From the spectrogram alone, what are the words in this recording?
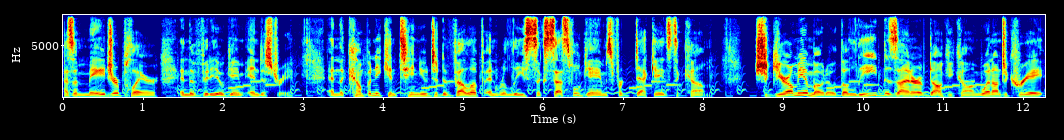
as a major player in the video game industry, and the company continued to develop and release successful games for decades to come. Shigeru Miyamoto, the lead designer of Donkey Kong, went on to create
